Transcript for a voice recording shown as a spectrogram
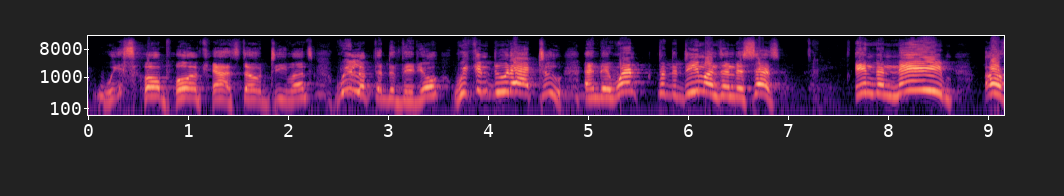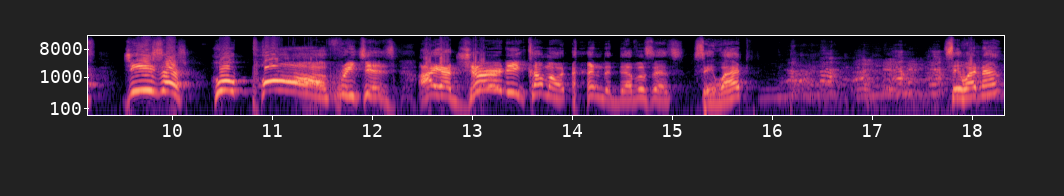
we saw Paul cast out demons. We looked at the video. We can do that too. And they went to the demons and they says, in the name of Jesus, who Paul preaches, I adjure thee come out. And the devil says, say what? say what now?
